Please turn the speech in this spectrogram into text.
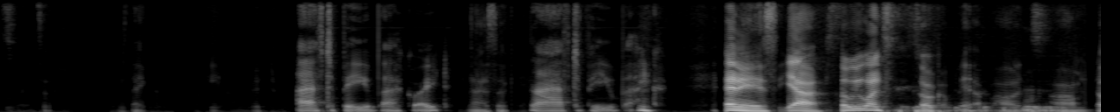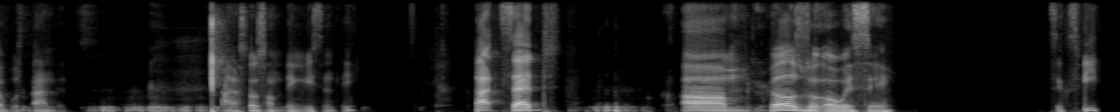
expensive. It was like I have to pay you back, right? No, it's okay. No, I have to pay you back. Anyways, yeah. So we wanted to talk a bit about um double standards. I saw something recently. That said, um, girls will always say six feet,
